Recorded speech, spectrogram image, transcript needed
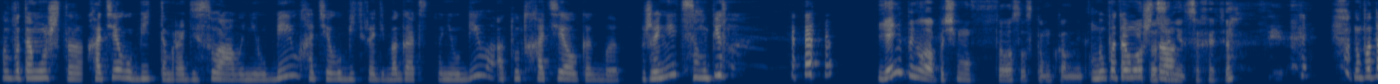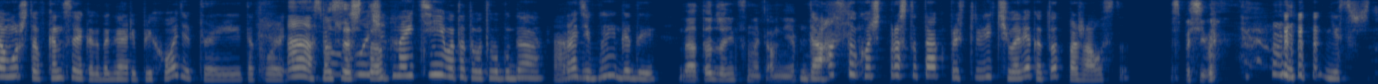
Потому что хотел убить там ради славы, не убил, хотел убить ради богатства, не убил, а тут хотел как бы жениться, убил. Я не поняла, почему в философском камне ну, потому что... жениться хотел. Ну, потому что в конце, когда Гарри приходит и такой... А, в смысле, что? хочет найти вот это вот лабуда а. ради выгоды. Да, тот женится на камне, Да, а кто хочет просто так пристрелить человека, тот, пожалуйста. Спасибо. Не что.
